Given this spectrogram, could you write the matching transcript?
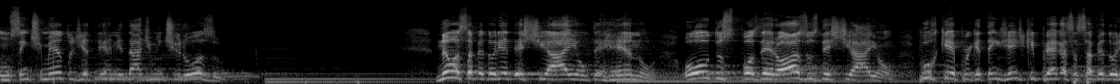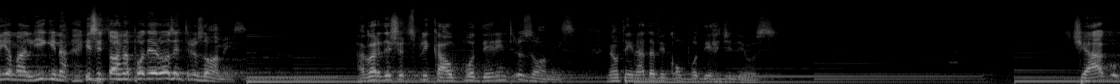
um sentimento de eternidade mentiroso. Não a sabedoria deste Aion terreno, ou dos poderosos deste Aion. Por quê? Porque tem gente que pega essa sabedoria maligna e se torna poderoso entre os homens. Agora deixa eu te explicar: o poder entre os homens não tem nada a ver com o poder de Deus. Tiago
